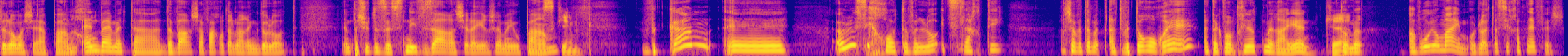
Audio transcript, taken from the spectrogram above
זה לא מה שהיה פעם, נכון. אין בהם את הדבר שהפך אותם לערים גדולות, הם פשוט איזה סניף זרה של העיר שהם היו פעם. מסכים. וגם, אה, היו לי שיחות, אבל לא הצלחתי. עכשיו, אתה, את בתור הורה, אתה כבר מתחיל להיות מראיין. כן. אתה אומר, עברו יומיים, עוד לא הייתה שיחת נפש.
